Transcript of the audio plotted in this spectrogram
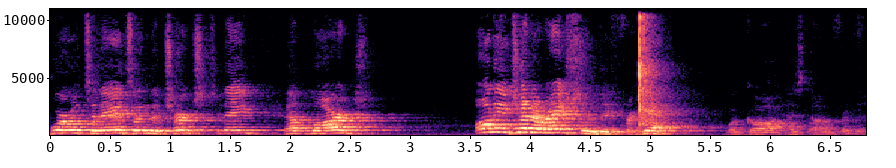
world today, it's in the church today at large. Only a generation they forget what God has done for them.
